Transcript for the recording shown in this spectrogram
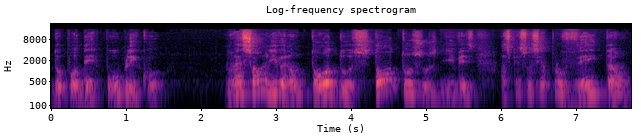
do poder público. Não é só um nível, não, todos, todos os níveis. As pessoas se aproveitam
